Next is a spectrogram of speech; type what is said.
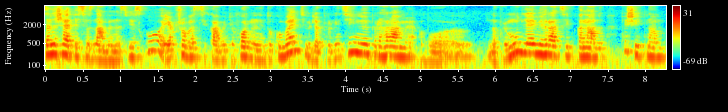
Залишайтеся з нами на зв'язку. А якщо вас цікавить оформлення документів для провінційної програми або е, напряму для еміграції в Канаду, пишіть нам.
